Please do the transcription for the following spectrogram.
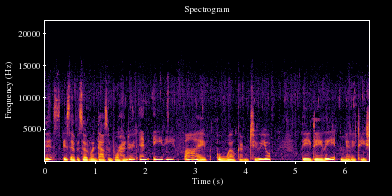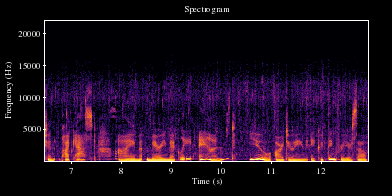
This is episode 1485. Welcome to your the Daily Meditation Podcast. I'm Mary Meckley, and you are doing a good thing for yourself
